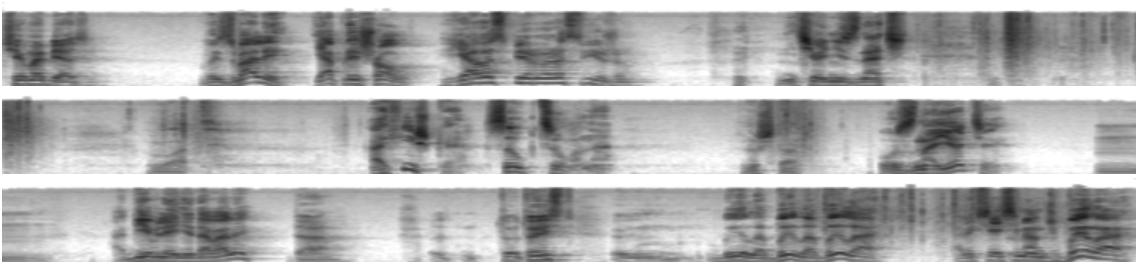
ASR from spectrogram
Чем обязан? Вы звали? Я пришел. Я вас первый раз вижу. Ничего не значит. Вот. Афишка с аукциона. Ну что, узнаете? Объявление давали? Да. То, то есть... э, Было, было, было. Алексей Семенович, было?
